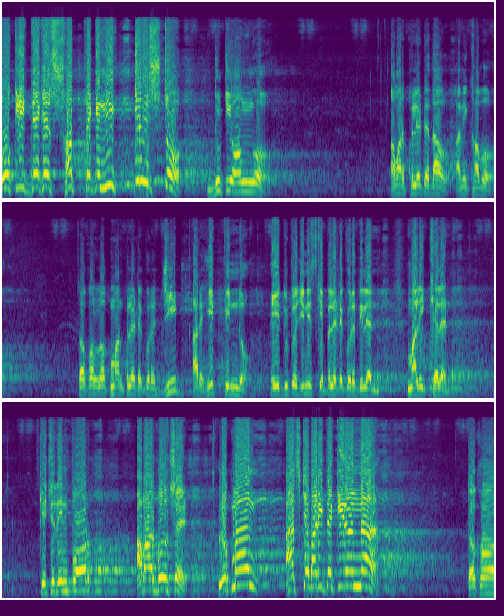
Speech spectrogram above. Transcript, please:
বকরির দেখে সব থেকে নিকৃষ্ট দুটি অঙ্গ। আমার প্লেটে দাও, আমি খাব। তখন লোকমান প্লেটে করে জীব আর হৃৎপিণ্ড, এই দুটো জিনিসকে প্লেটে করে দিলেন, মালিক খেলেন। কিছুদিন পর আবার বলছে, লোকমান, আজকে বাড়িতে কি রান্না? তখন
